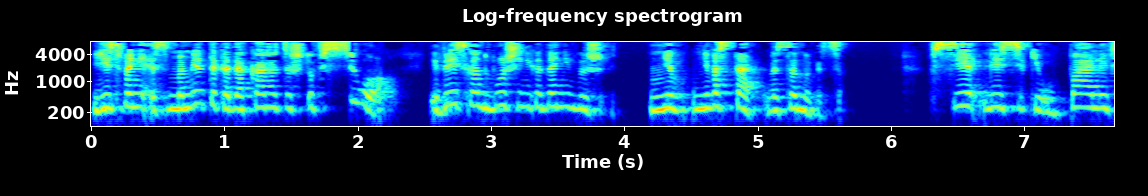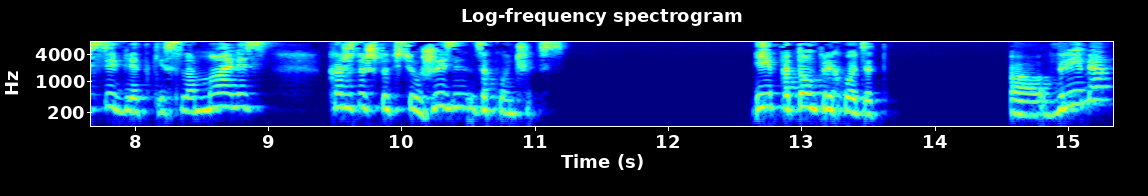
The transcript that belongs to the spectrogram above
Есть моменты, когда кажется, что все, еврейский народ больше никогда не выживет, не, не восстановится. Все листики упали, все ветки сломались. Кажется, что все, жизнь закончилась. И потом приходит э, время,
